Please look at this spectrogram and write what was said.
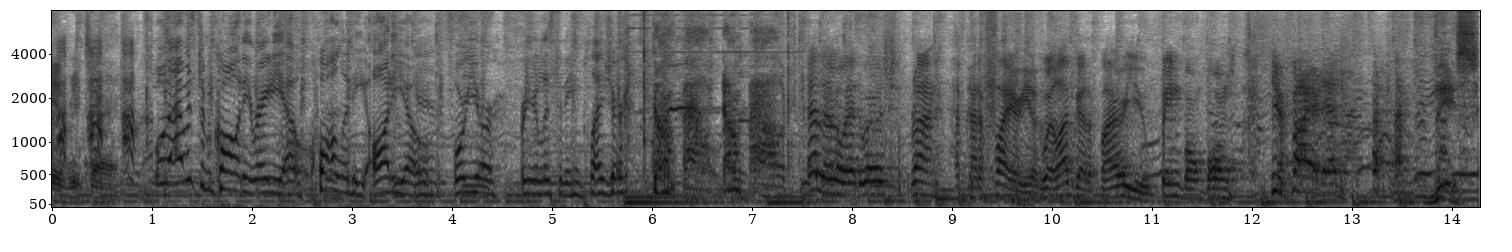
every time. Well, that was some quality radio, quality audio for your for your listening pleasure. Dump out, dump out. Hello, Edward. Ron, I've got to fire you. Well, I've got to fire you. Bing, bong, bong. You're fired, Ed. This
